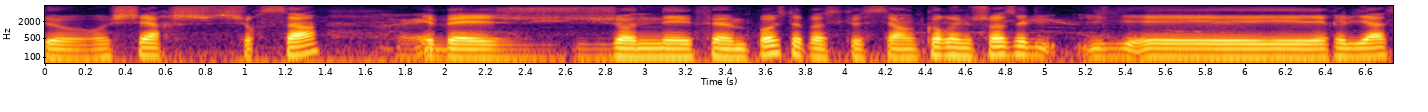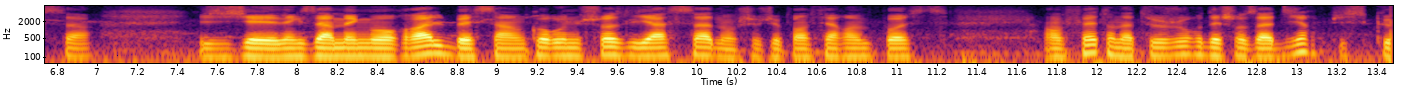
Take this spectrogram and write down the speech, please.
de recherche sur ça. Et ben j'en ai fait un post parce que c'est encore une chose li- liée, liée à ça. J'ai un examen oral, ben c'est encore une chose liée à ça, donc je ne vais pas en faire un post. En fait, on a toujours des choses à dire puisque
